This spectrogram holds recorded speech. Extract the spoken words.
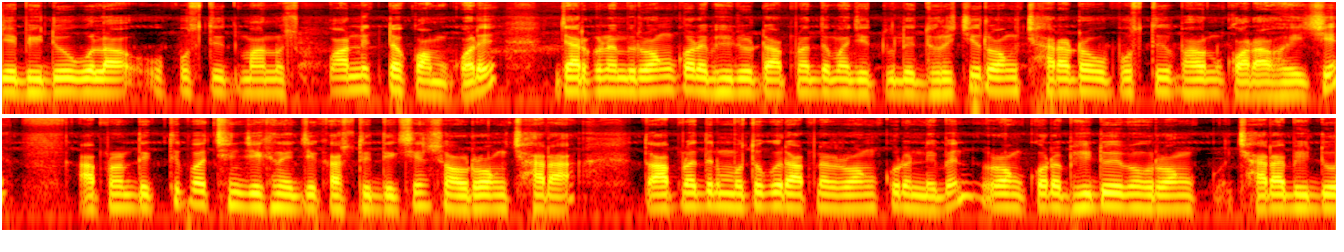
যে ভিডিওগুলো উপস্থিত মানুষ অনেকটা কম করে, যার কারণে আমি রং করা ভিডিওটা আপনাদের মাঝে তুলে ধরেছি, রং ছাড়াটাও উপস্থাপন করা হয়েছে। আপনারা দেখতে পাচ্ছেন যেখানে যে কাজটি দেখছেন, সব রং ছাড়া। তো আপনাদের মতো করে আপনারা রং করে নেবেন, রং করা ভিডিও এবং রং ছাড়া ভিডিও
